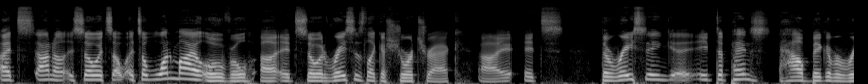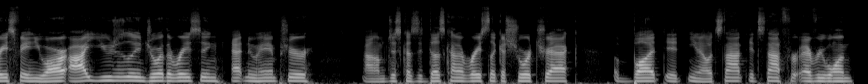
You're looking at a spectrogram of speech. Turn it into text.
it's I don't know. So it's a it's a one mile oval. Uh, it's so it races like a short track. Uh, it, it's the racing. Uh, it depends how big of a race fan you are. I usually enjoy the racing at New Hampshire, um, just because it does kind of race like a short track but it you know it's not it's not for everyone.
